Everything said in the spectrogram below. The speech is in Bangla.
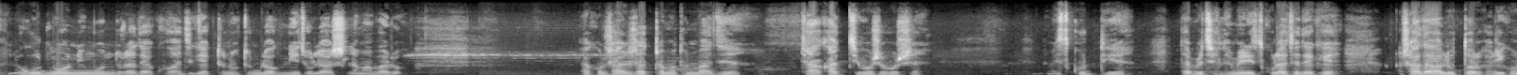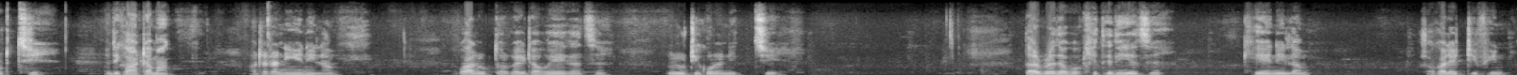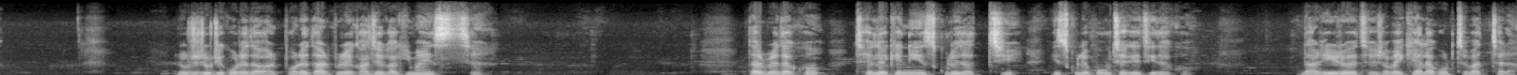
হ্যালো গুড মর্নিং বন্ধুরা। দেখো, আজকে একটা নতুন ব্লগ নিয়ে চলে আসলাম আবারও। এখন সাড়ে সাতটা মতন বাজে। চা খাচ্ছি বসে বসে, বিস্কুট দিয়ে। তারপরে ছেলে মেয়ের স্কুল আছে দেখে সাদা আলুর তরকারি করছি। এদিকে আটা মাখ, আটাটা নিয়ে নিলাম। আলুর তরকারিটা হয়ে গেছে। রুটি করে নিচ্ছি। তারপরে দেখো, খেতে দিয়েছে। খেয়ে নিলাম। সকালের টিফিন। রুটি টুটি করে দেওয়ার পরে তারপরে কাজের কাকিমা এসছে। তারপরে দেখো, ছেলেকে নিয়ে স্কুলে যাচ্ছি। স্কুলে পৌঁছে গেছি, দেখো। দাঁড়িয়ে রয়েছে, সবাই খেলা করছে বাচ্চারা।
